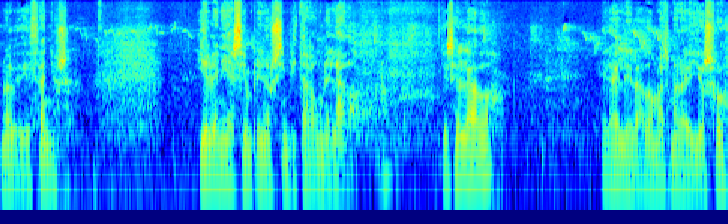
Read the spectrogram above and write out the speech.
nueve, diez años. Y él venía siempre y nos invitaba a un helado, ¿no? Ese helado era el helado más maravilloso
